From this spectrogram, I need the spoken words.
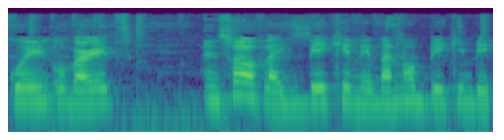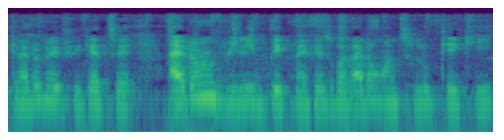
going over it and sort of like baking it but not baking baking. I don't know if you get it. I don't really bake my face because i don't want to look cakey.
